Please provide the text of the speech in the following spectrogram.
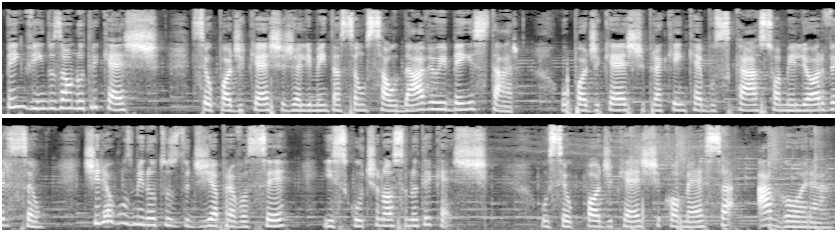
Bem-vindos ao NutriCast, seu podcast de alimentação saudável e bem-estar. O podcast para quem quer buscar a sua melhor versão. Tire alguns minutos do dia para você e escute o nosso NutriCast. O seu podcast começa agora.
